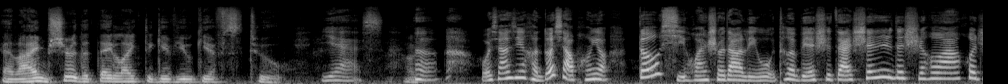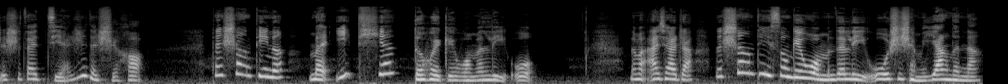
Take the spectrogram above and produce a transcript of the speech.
and I'm sure that they like to give you gifts too. Yes，我相信很多小朋友都喜欢收到礼物，特别是在生日的时候啊，或者是在节日的时候。但上帝呢，每一天都会给我们礼物。 那么，艾校长，那上帝送给我们的礼物是什么样的呢？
